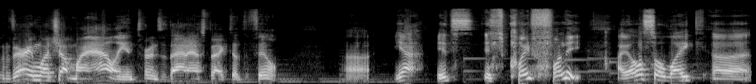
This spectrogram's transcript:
very much up my alley in terms of that aspect of the film. Uh, yeah, it's it's quite funny. I also like uh,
